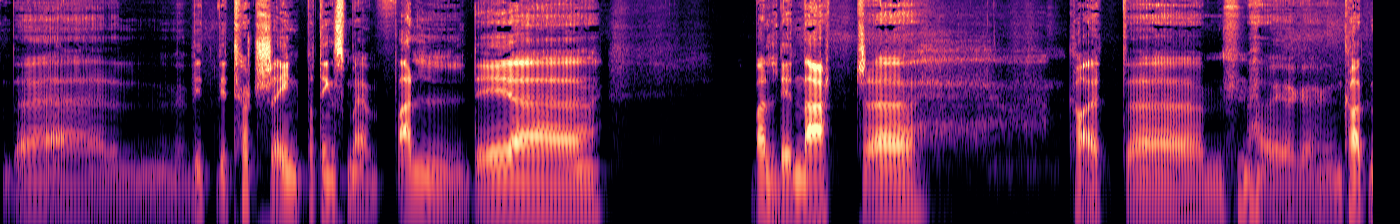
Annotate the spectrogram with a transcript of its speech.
vi, vi, toucher inn på ting som er veldig, uh, veldig nært. Uh, hva et, uh, hva et,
